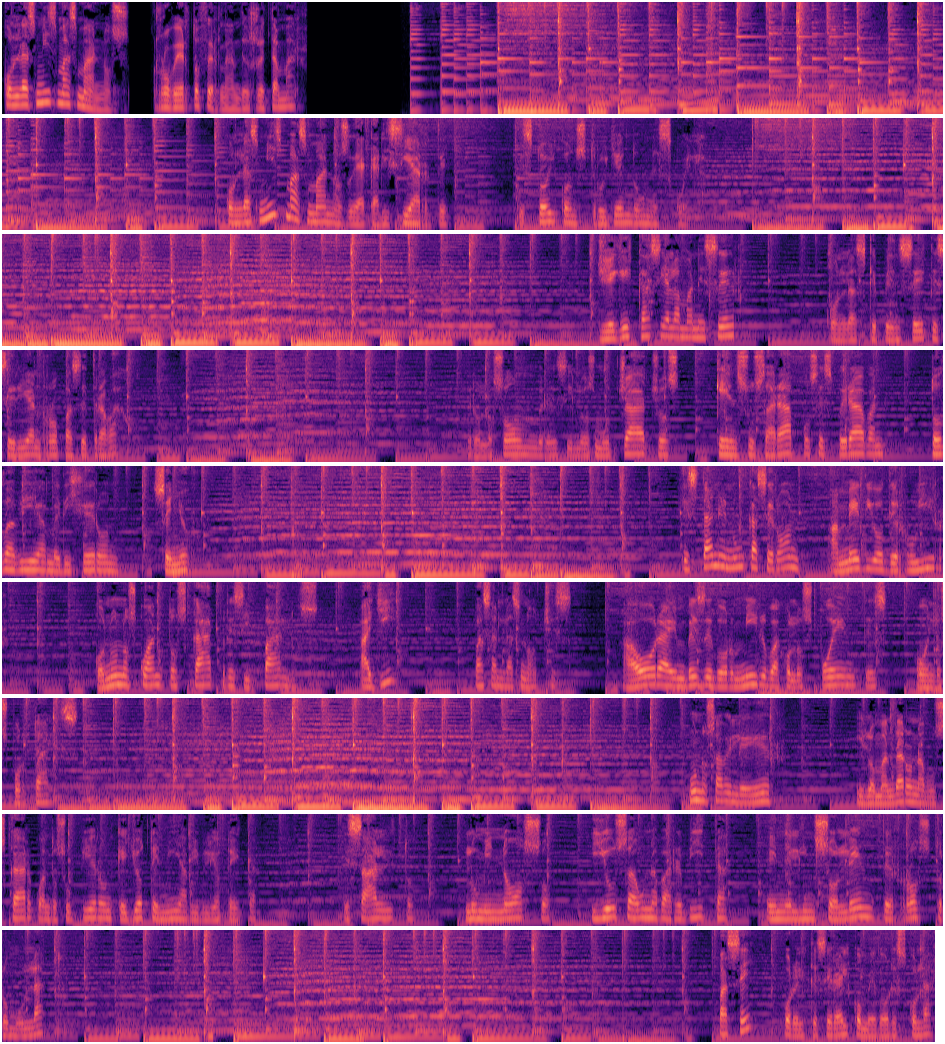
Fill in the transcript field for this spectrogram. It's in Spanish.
Con las mismas manos, Roberto Fernández Retamar. Con las mismas manos de acariciarte, estoy construyendo una escuela. Llegué casi al amanecer con las que pensé que serían ropas de trabajo. Los hombres y los muchachos que en sus harapos esperaban todavía me dijeron, Señor. Están en un caserón a medio de ruir, con unos cuantos catres y palos. Allí pasan las noches, ahora en vez de dormir bajo los puentes o en los portales. Uno sabe leer y lo mandaron a buscar cuando supieron que yo tenía biblioteca. Es alto, luminoso y usa una barbita en el insolente rostro mulato. Pasé por el que será el comedor escolar,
